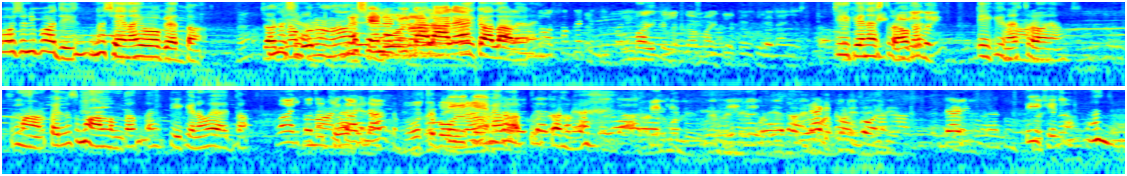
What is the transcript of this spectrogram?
ਕੁਛ ਨਹੀਂ ਭਾਜੀ ਨਸ਼ੇ ਨਾਲ ਹੀ ਹੋ ਗਿਆ ਏਦਾਂ। ਚੱਜ ਨਾ ਬੋਲੋ ਨਾ। ਨਸ਼ੇ ਨਾਲ ਟੀਕਾ ਲਾ ਲਿਆ ਟੀਕਾ ਲਾ ਲਿਆ। ਨੇ ਮਾਈਕ ਲੱਗਾ ਮਾਈਕ ਲੱਗਾ ਟੀਕੇ ਨਾਲ ਇਸ ਤਰ੍ਹਾਂ ਹੋ ਕੀ ਗਿਆ? ਟੀਕੇ ਨਾਲ ਇਸ ਤਰ੍ਹਾਂ ਹੋਇਆ। ਸਮਾਨ ਪਹਿਲਾਂ ਸਮਾਨ ਲਾਉਂਦਾ ਹੁੰਦਾ ਸੀ ਟੀਕੇ ਨਾਲ ਹੋਇਆ ਏਦਾਂ। ਆਵਾਜ਼ ਪੁੱਤ ਉੱਚੀ ਕੱਢਣਾ ਟੀਕੇ ਨਾਲ ਗਲਾ ਪੀੜ ਕਰਨ ਲਿਆ ਟੀਕੇ ਨਾਲ ਹਾਂਜੀ।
